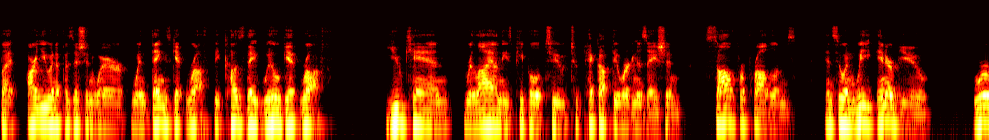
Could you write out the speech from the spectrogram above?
But are you in a position where when things get rough, because they will get rough, you can rely on these people to to pick up the organization, solve for problems. And so when we interview, we're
